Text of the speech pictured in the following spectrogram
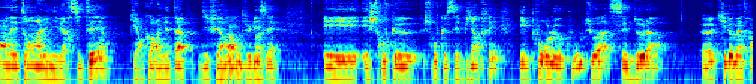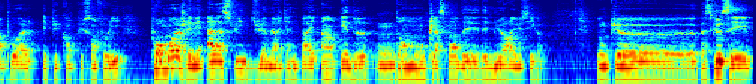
en étant à l'université, qui est encore une étape différente du Ouais. lycée. Et, et je trouve que je trouve que c'est bien fait. Et pour le coup, tu vois, ces deux-là, euh, Kilomètre à poil et puis Campus en folie, pour moi, je les mets à la suite du American Pie 1 et 2 Mhm. dans mon classement des, des mieux réussis. Quoi. Donc, euh, parce que c'est.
